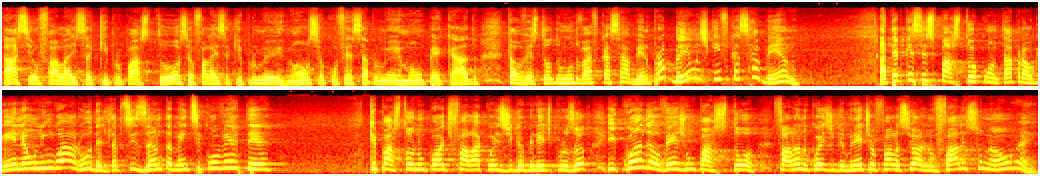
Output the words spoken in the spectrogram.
Ah, se eu falar isso aqui para o pastor, se eu falar isso aqui para o meu irmão, se eu confessar para o meu irmão um pecado, talvez todo mundo vai ficar sabendo. Problema de quem fica sabendo. Até porque se esse pastor contar para alguém, ele é um linguarudo, ele está precisando também de se converter que pastor não pode falar coisas de gabinete para os outros. E quando eu vejo um pastor falando coisas de gabinete, eu falo assim: olha, não fala isso não, velho.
